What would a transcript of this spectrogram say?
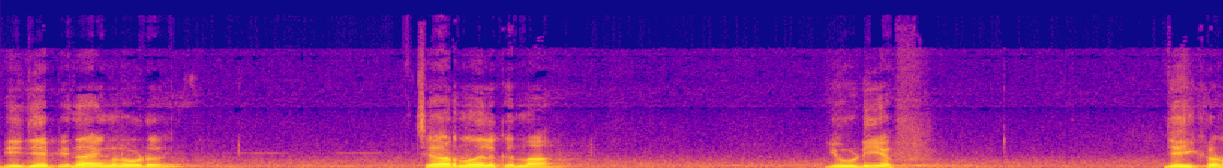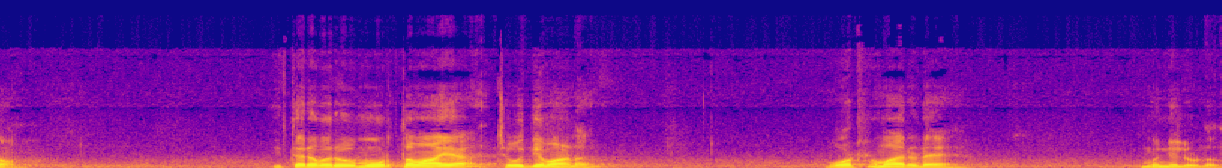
ബി ജെ പി നയങ്ങളോട് ചേർന്ന് നിൽക്കുന്ന യു ഡി എഫ് ജയിക്കണോ? ഇത്തരമൊരു മൂർത്തമായ ചോദ്യമാണ് വോട്ടർമാരുടെ മുന്നിലുള്ളത്.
